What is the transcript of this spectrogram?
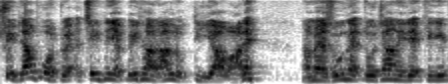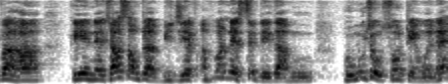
ရွှေ့ပြောင်းဖို့အတွက်အချိန်နှစ်ရက်ပေးထားတာလို့သိရပါတယ်။ နာမည်ဆိုးနဲ့တိုကြားနေတဲ့ KK ဖက်ဟာကရင်နယ်ခြားဆောင်တပ် BGF အမှတ်နဲ့စစ်ဒေတာမှုဗိုလ်မှူးချုပ်စောတင်ဝင်းနဲ့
